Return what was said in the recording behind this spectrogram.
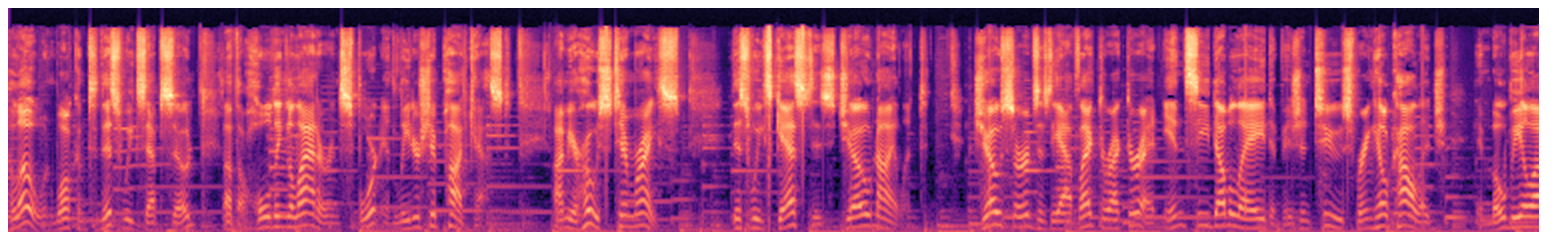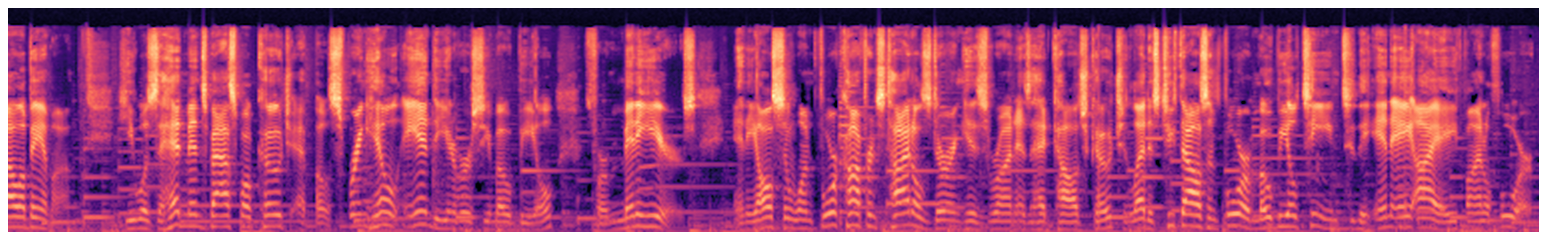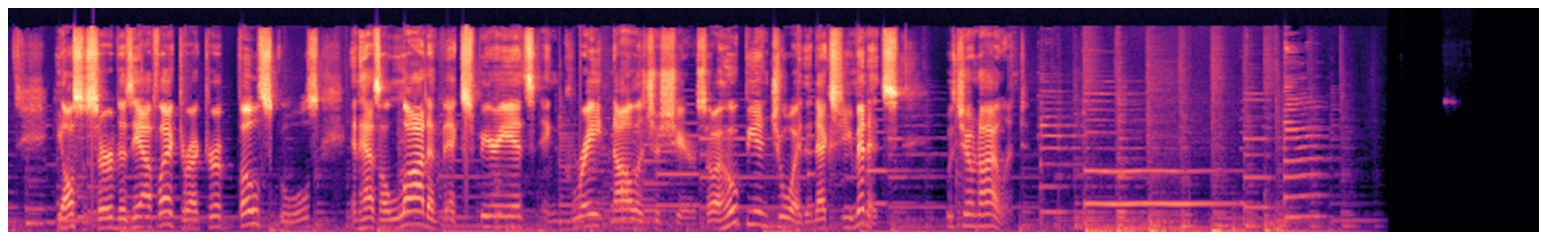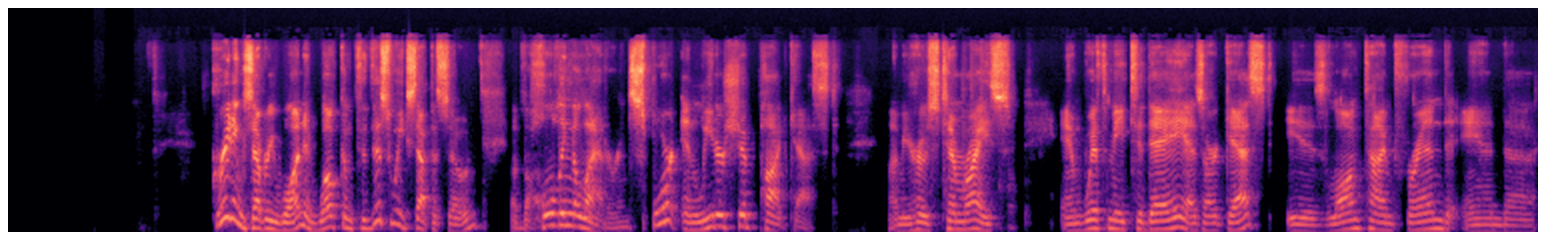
Hello, and welcome to this week's episode of the Holding the Ladder in Sport and Leadership podcast. I'm your host, Tim Rice. This week's guest is Joe Nyland. Joe serves as the athletic director at NCAA Division II Spring Hill College in Mobile, Alabama. He was the head men's basketball coach at both Spring Hill and the University of Mobile for many years. And he also won four conference titles during his run as a head college coach and led his 2004 Mobile team to the NAIA Final Four. He also served as the athletic director at both schools and has a lot of experience and great knowledge to share. So I hope you enjoy the next few minutes with Joe Nyland. Greetings, everyone, and welcome to this week's episode of the Holding the Ladder in Sport and Leadership podcast. I'm your host, Tim Rice, and with me today as our guest is longtime friend and uh,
